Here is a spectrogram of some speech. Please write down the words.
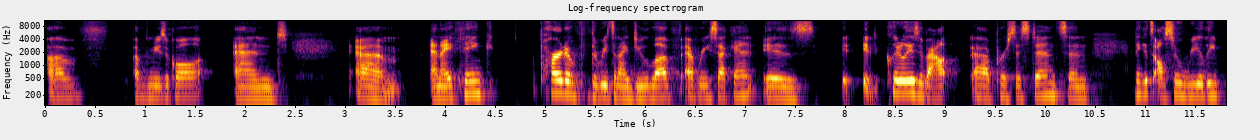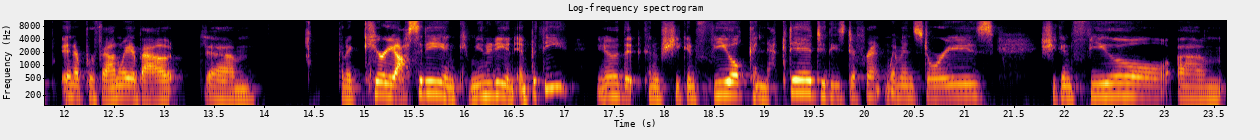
of of the musical and um and I think part of the reason I do love every second is it, it clearly is about uh, persistence. And I think it's also really in a profound way about um, kind of curiosity and community and empathy, you know, that kind of she can feel connected to these different women's stories. She can feel um,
